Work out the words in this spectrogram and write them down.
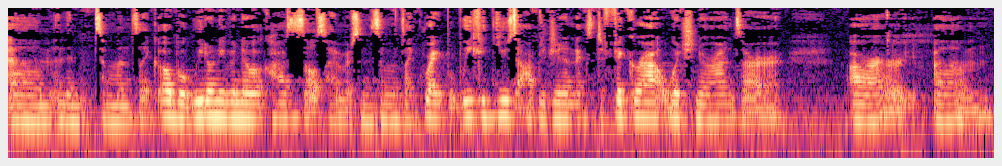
um, and then someone's like oh but we don't even know what causes alzheimer's and someone's like right but we could use optogenetics to figure out which neurons are are um,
